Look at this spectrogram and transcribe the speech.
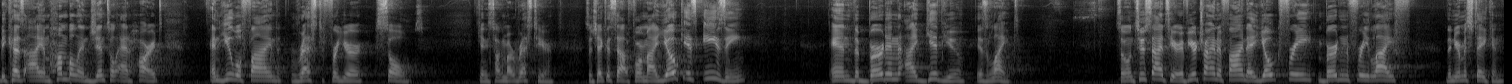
because I am humble and gentle at heart, and you will find rest for your souls. Again, he's talking about rest here. So check this out. For my yoke is easy, and the burden I give you is light. So, on two sides here, if you're trying to find a yoke free, burden free life, then you're mistaken.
